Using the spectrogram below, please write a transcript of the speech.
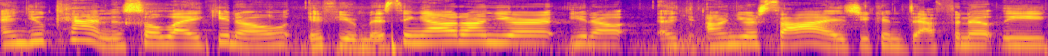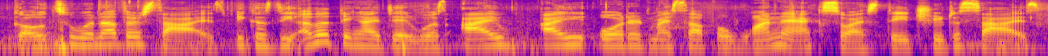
And you can. And so like, you know, if you're missing out on your, you know, on your size, you can definitely go to another size. Because the other thing I did was I, I ordered myself a 1X, so I stayed true to size.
